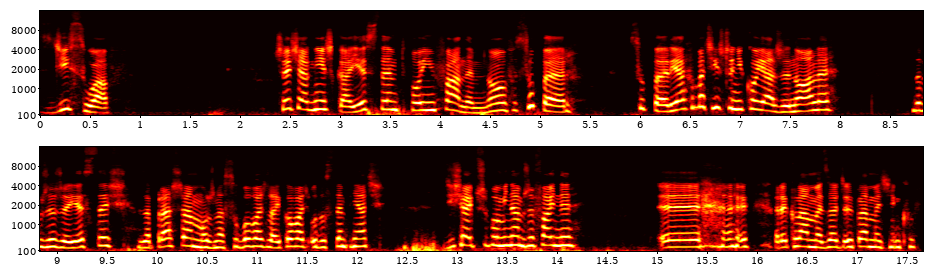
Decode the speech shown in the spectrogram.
Zdzisław. Cześć Agnieszka, jestem twoim fanem. No super, super. Ja chyba cię jeszcze nie kojarzę, no ale dobrze, że jesteś. Zapraszam, można subować, lajkować, udostępniać. Dzisiaj przypominam, że fajny e, reklamę, za reklamę dziękuję.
